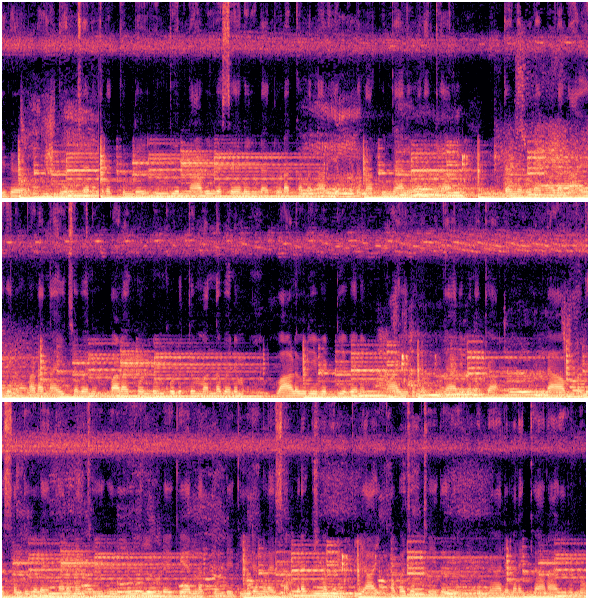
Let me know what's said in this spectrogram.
ഇത് ഇന്ത്യൻ ചരിത്രത്തിന്റെ ഇന്ത്യൻ നാവികസേനയുടെ തുടക്കമെന്നറിയപ്പെടുന്ന കുഞ്ഞാലി മലക്കാർ യുദ്ധങ്ങളുടെ പടനായകനും പട നയിച്ചവനും പട കൊണ്ടും കൊടുത്തും വന്നവനും വാളൂരി വെട്ടിയവനും ആയിരുന്നു കുഞ്ഞാലി മലക്കാർ എല്ലാ പ്രതിസന്ധികളെ തരണം ചെയ്ത് ഇന്ത്യയുടെ കേരളത്തിന്റെ തീരങ്ങളെ സംരക്ഷണ സംരക്ഷണമൂർത്തിയായി കവചം ചെയ്തത് കുഞ്ഞാലി മലക്കാറായിരുന്നു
